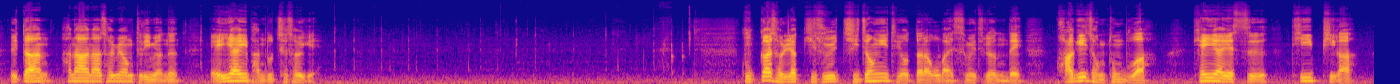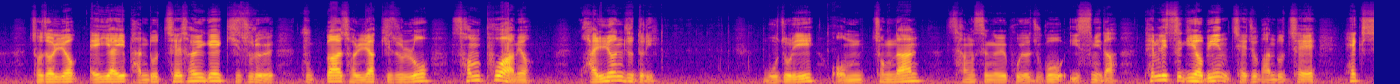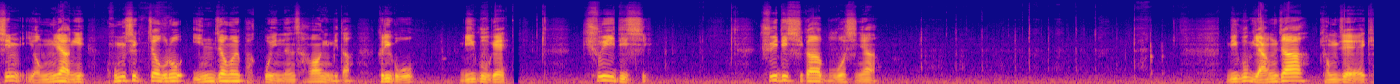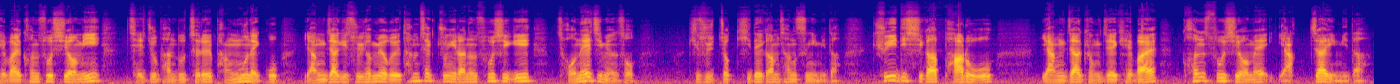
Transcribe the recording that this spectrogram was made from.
일단 하나하나 설명드리면은 AI 반도체 설계 국가 전략 기술 지정이 되었다라고 말씀을 드렸는데 과기정통부와 KIS, TEP가 저전력 AI 반도체 설계 기술을 국가 전략 기술로 선포하며 관련주들이 모조리 엄청난 상승을 보여주고 있습니다. 팸리스 기업인 제주 반도체의 핵심 역량이 공식적으로 인정을 받고 있는 상황입니다. 그리고 미국의 QEDC, QEDC가 무엇이냐? 미국 양자 경제 개발 컨소시엄이 제주 반도체를 방문했고 양자 기술 협력을 탐색 중이라는 소식이 전해지면서 기술적 기대감 상승입니다. QEDC가 바로 양자 경제 개발 컨소시엄의 약자입니다.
